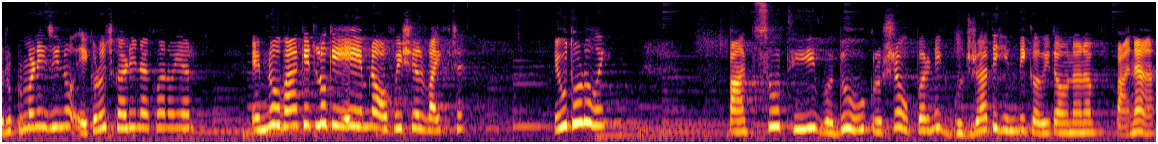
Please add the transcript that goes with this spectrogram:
રૂકમણીજીનો એકડો જ કાઢી નાખવાનો યાર. એમનો વાંક એટલો કે એ એમના ઓફિશિયલ વાઇફ છે. એવું થોડું હોય. પાંચસોથી વધુ કૃષ્ણ ઉપરની ગુજરાતી હિન્દી કવિતાઓના પાના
